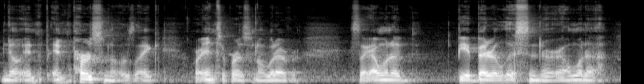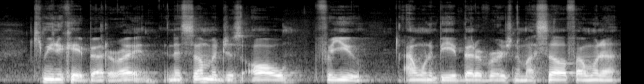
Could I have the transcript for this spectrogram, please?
you know, in, impersonal, it's like or interpersonal, whatever. It's like I want to be a better listener. I want to communicate better, right? And then some are just all for you. I want to be a better version of myself. I want to,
